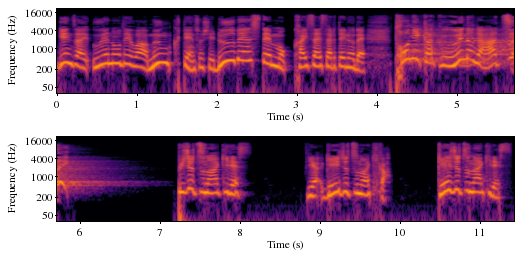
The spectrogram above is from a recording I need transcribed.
現在上野ではムンク展、そしてルーベンス展も開催されているので、とにかく上野が熱い美術の秋です。いや、芸術の秋か。芸術の秋です。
